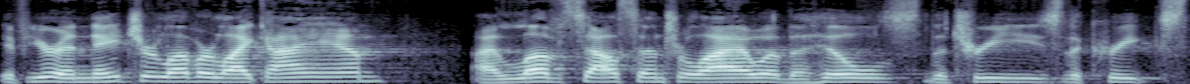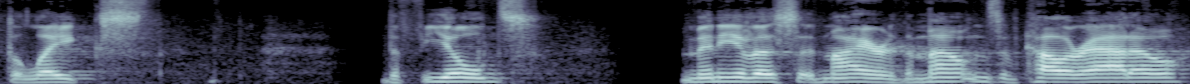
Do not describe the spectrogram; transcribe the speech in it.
if you're a nature lover like I am, I love South Central Iowa, the hills, the trees, the creeks, the lakes, the fields. Many of us admire the mountains of Colorado.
